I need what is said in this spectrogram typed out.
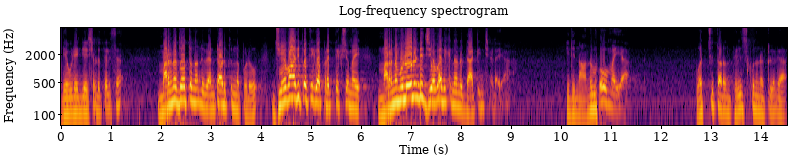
దేవుడు ఏం చేశాడో తెలుసా? మరణదోత నన్ను వెంటాడుతున్నప్పుడు జీవాధిపతిగా ప్రత్యక్షమై మరణములో నుండి జీవానికి నన్ను దాటించాడయ్యా. ఇది నా అనుభవం అయ్యా వచ్చు తరం తెలుసుకున్నట్లుగా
